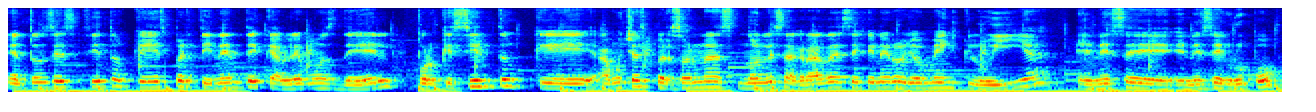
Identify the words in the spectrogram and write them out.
entonces siento que es pertinente que hablemos de él porque siento que a muchas personas no les agrada ese género, yo me incluía en ese en ese grupo,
